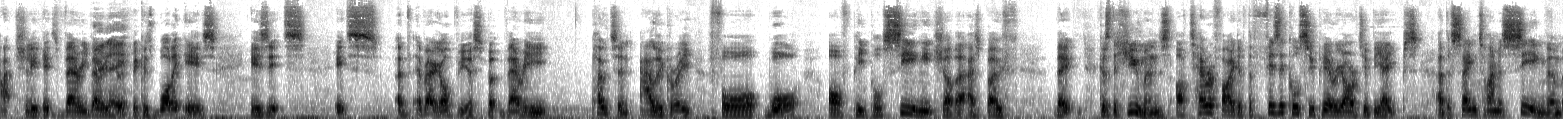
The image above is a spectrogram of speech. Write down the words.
Actually, it's very, very Really? good because what it is is it's it's a, a very obvious but very potent allegory for war of people seeing each other as both they because the humans are terrified of the physical superiority of the apes at the same time as seeing them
